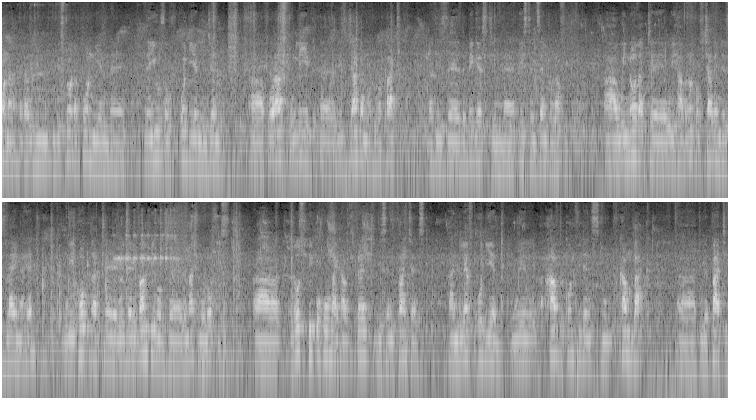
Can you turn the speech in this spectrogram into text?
honor that has been bestowed upon me and uh, the youth of ODM in general uh, for us to lead uh, this juggernaut of a party that is uh, the biggest in uh, East and Central Africa. Uh, we know that uh, we have a lot of challenges lying ahead. We hope that uh, with the revamping of uh, the national office, those people who might have felt disenfranchised and left ODM will have the confidence to come back uh, to the party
